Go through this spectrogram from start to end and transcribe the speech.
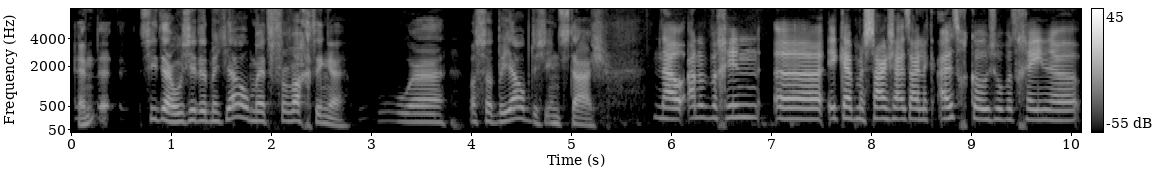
En uh, Sita, hoe zit het met jou met verwachtingen? Hoe uh, was dat bij jou op de instage? Nou, aan het begin, uh, ik heb mijn stage uiteindelijk uitgekozen op hetgene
